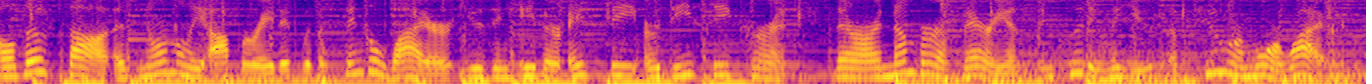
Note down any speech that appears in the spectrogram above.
Although SAW is normally operated with a single wire using either AC or DC current, there are a number of variants including the use of two or more wires.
